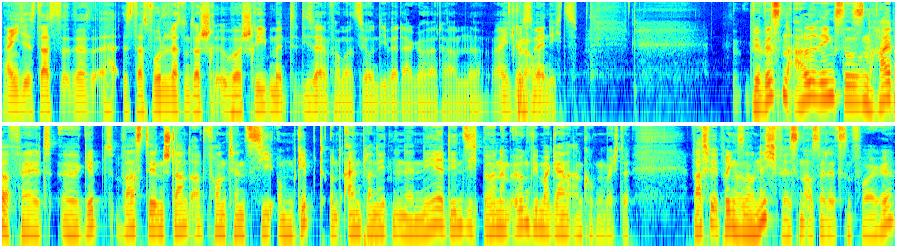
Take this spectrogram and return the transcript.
Eigentlich ist das, das, ist das wurde das überschrieben mit dieser Information, die wir da gehört haben. Ne? Eigentlich Genau. wissen wir nichts. Wir wissen allerdings, dass es ein Hyperfeld äh, gibt, was den Standort von 10C umgibt und einen Planeten in der Nähe, den sich Burnham irgendwie mal gerne angucken möchte. Was wir übrigens noch nicht wissen aus der letzten Folge,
